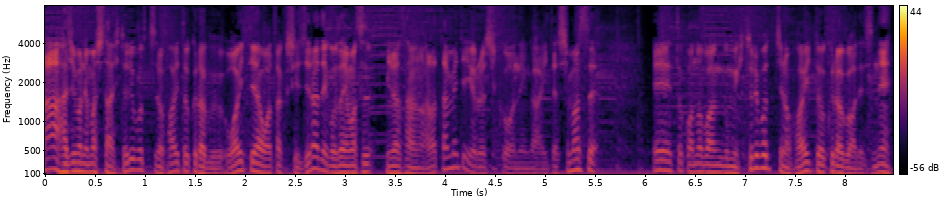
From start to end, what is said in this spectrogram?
さあ始まりました一人ぼっちのファイトクラブお相手は私ジェラでございます皆さん改めてよろしくお願いいたしますえーと、この番組、一人ぼっちのファイトクラブはですね、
